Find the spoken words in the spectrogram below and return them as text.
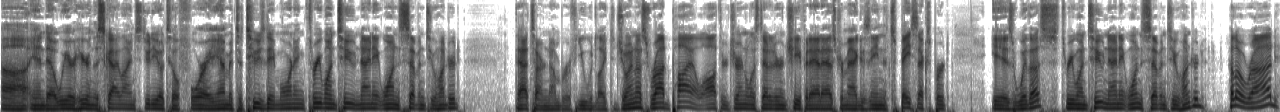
Uh, and uh, we are here in the Skyline studio till 4 a.m. It's a Tuesday morning, 312 981 7200. That's our number if you would like to join us. Rod Pyle, author, journalist, editor in chief at Ad Astra Magazine, the space expert, is with us. 312 981 7200. Hello, Rod.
